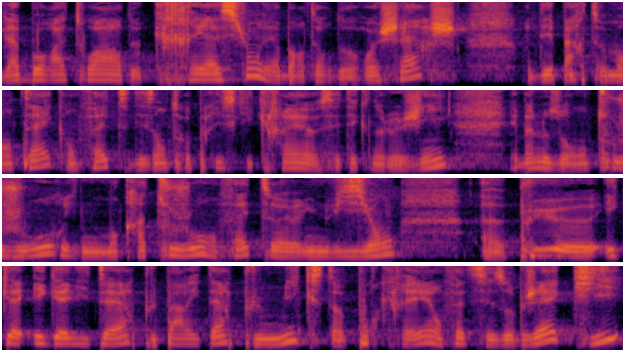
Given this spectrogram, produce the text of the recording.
laboratoires de création, les laboratoires de recherche, départements tech, en fait, des entreprises qui créent euh, ces technologies, eh ben, nous aurons toujours, il nous manquera toujours, en fait, euh, une vision plus euh, égalitaire, plus paritaire, plus mixte pour créer, en fait, ces objets qui,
